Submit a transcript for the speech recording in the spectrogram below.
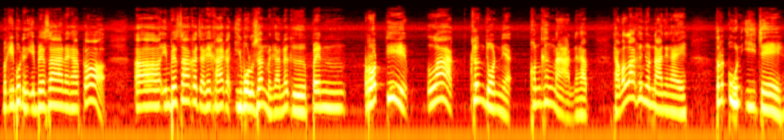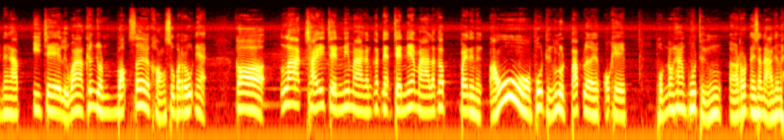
เมื่อกี้พูดถึงอิมเพรสซ่านะครับ ก็อิมเพรสซ่าก็จะคล้ายๆกับ Evolution เหมือนกันก็คือ เป็นรถที่ลากเครื่องยนต์เนี่ยค่อนข้างนานนะครับ ถามว่าลากเครื่องยนต์นานยังไง ตระกูล EJ นะครับ EJ หรือว่าเครื่องยนต์บ็อกเซอร์ของ Subaru เนี่ย ก็ลากใช้เจนนี่มากันก็เนี่ยเจนเนี่ยมาแล้วก็ไปในหนึ่ง เอ้าพูดถึงหลุดปั๊บเลย โอเค ผมต้องห้ามพูดถึงรถในสนามใช่ไหม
